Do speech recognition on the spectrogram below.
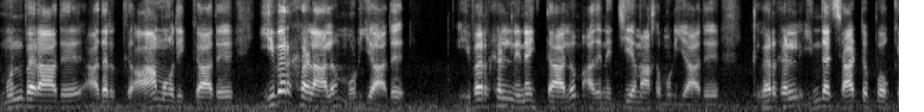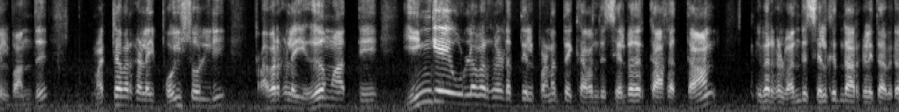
முன்வராது அதற்கு ஆமோதிக்காது இவர்களாலும் முடியாது. இவர்கள் நினைத்தாலும் அது நிச்சயமாக முடியாது. இவர்கள் இந்த சாட்டுப்போக்கில் வந்து மற்றவர்களை பொய் சொல்லி அவர்களை ஏமாத்தி இங்கே உள்ளவர்களிடத்தில் பணத்தை கறந்து செல்வதற்காகத்தான் இவர்கள் வந்து செல்கின்றார்களே தவிர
